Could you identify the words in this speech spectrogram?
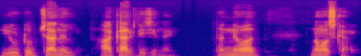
YouTube channel Aakar T G nine. धन्यवाद. नमस्कार.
